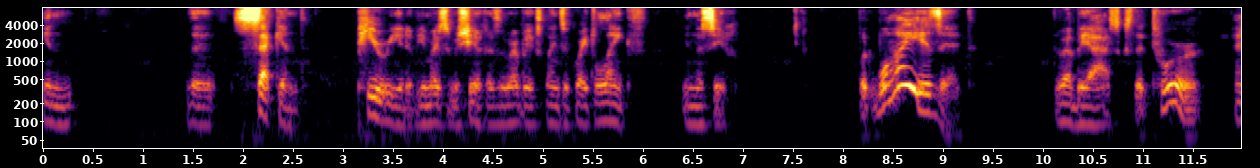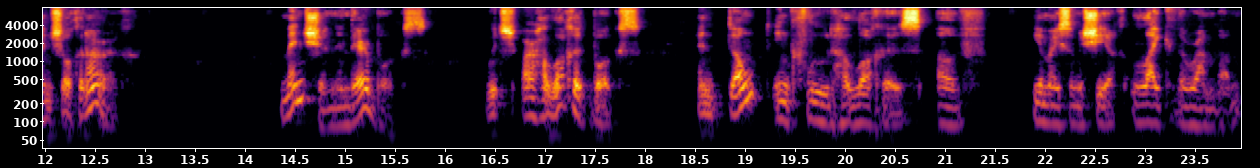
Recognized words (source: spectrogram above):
In the second period of Yemais Mashiach, as the Rebbe explains at great length in the Sikh. But why is it, the Rebbe asks, that Tur and Shulchan Aruch mention in their books, which are halachic books, and don't include halachas of Yemais Mashiach like the Rambam,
